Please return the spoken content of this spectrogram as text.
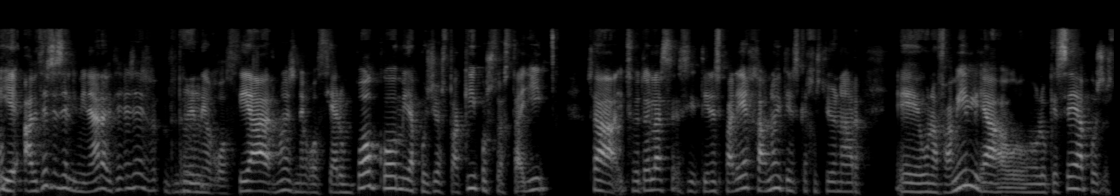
y a veces es eliminar, a veces es mm. renegociar, ¿no? Es negociar un poco, mira, pues yo estoy aquí, pues tú hasta allí. O sea, sobre todo las, si tienes pareja, ¿no? Y tienes que gestionar eh, una familia o lo que sea, pues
